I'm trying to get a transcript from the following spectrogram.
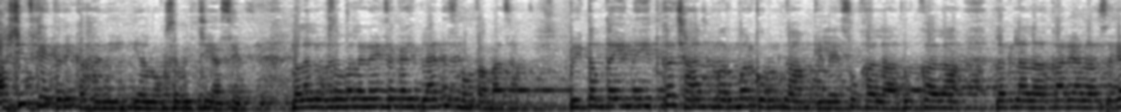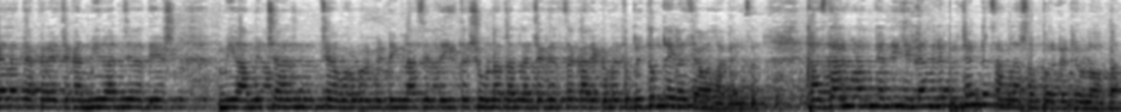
अशीच काहीतरी कहाणी या लोकसभेची असेल. मला लोकसभा लढायचा काही प्लॅनच नव्हता माझा. प्रीतमताईंनी इतकं छान मरमर करून काम केलंय सुखाला दुःखाला लग्नाला कार्याला सगळ्याला त्या करायच्या. कारण मी राज्य देश मी अमित शहाच्या बरोबर मिटिंगला असेल तर इथं शिवनाथ अण्णाच्या घरचा कार्यक्रम आहे तर प्रीतमताईलाच यावं लागायचं. खासदार म्हणून त्यांनी जिल्ह्यामध्ये प्रचंड चांगला संपर्क ठेवला होता.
